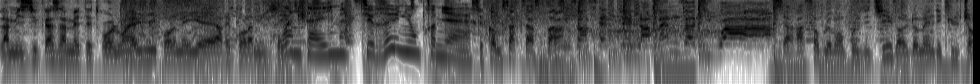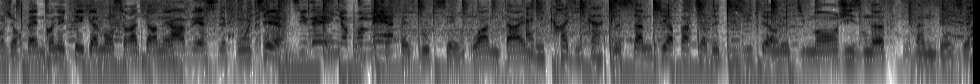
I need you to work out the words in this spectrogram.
La musique a jamais été trop loin. Réunis pour le meilleur et pour la musique. One Time sur Réunion Première. C'est comme ça que ça se passe. C'est un rassemblement positif dans le domaine des cultures urbaines. Connecté également sur Internet. AVS les frontières. Sur Facebook, c'est One Time. Avec Roddy Cox. Le samedi à partir de 18h, le dimanche 19, 22h.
